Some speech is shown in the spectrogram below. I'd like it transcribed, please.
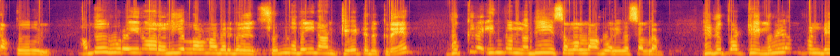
யகூல். அபூ ஹுரைரா ரலியல்லாஹு அவர்கள் சொன்னதை நான் கேட்டிருக்கிறேன். புக்ர இந்த நபி சல்லாஹூ அலி வசல்லம் இது பற்றி முள்ளம் பன்றி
